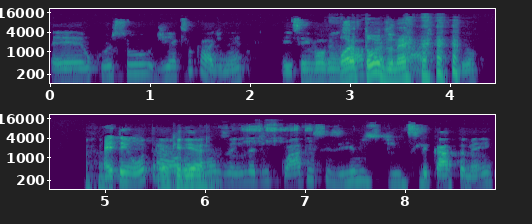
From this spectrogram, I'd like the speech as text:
é, o curso de Exocad, né? Isso envolvendo Fora tudo, né? Prática, Aí tem outra eu aula queria... bônus ainda de quatro incisivos de deslicar também,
